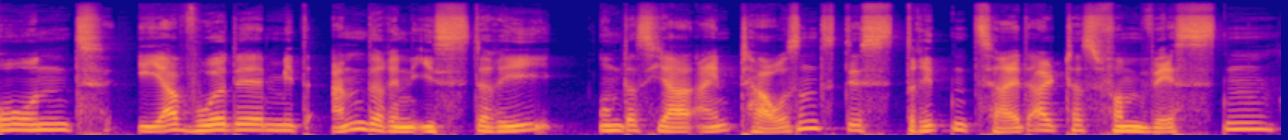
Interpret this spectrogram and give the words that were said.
und er wurde mit anderen Istari um das Jahr 1000 des dritten Zeitalters vom Westen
